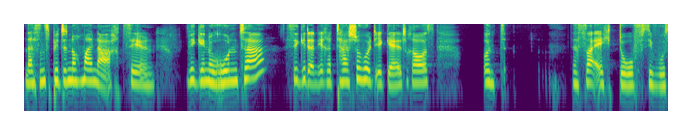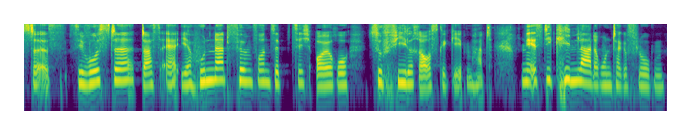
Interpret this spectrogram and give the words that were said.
Lass uns bitte nochmal nachzählen. Wir gehen runter. Sie geht an ihre Tasche, holt ihr Geld raus und das war echt doof. Sie wusste es. Sie wusste, dass er ihr 175 Euro zu viel rausgegeben hat. Mir ist die Kinnlade runtergeflogen.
